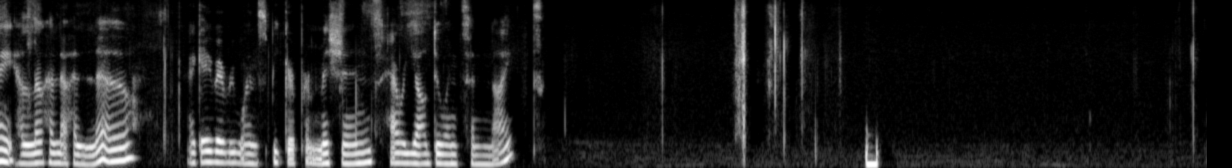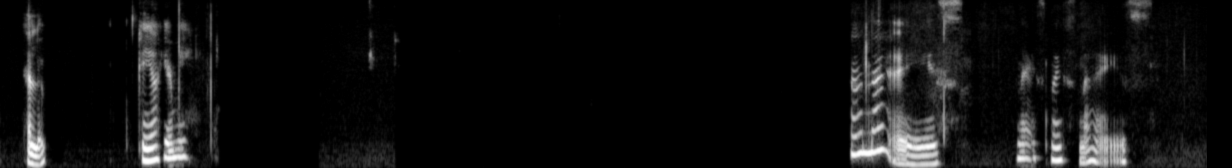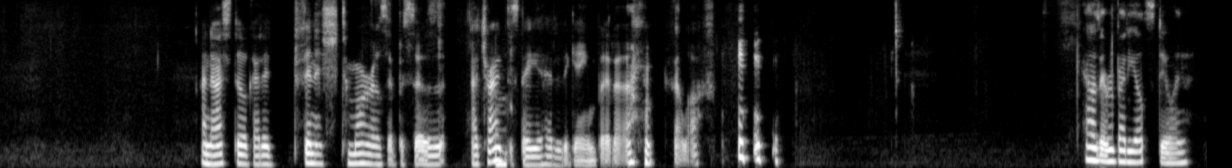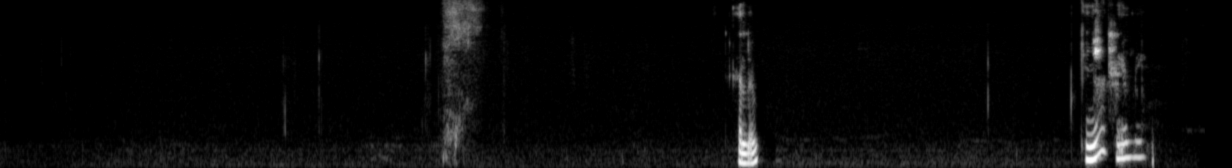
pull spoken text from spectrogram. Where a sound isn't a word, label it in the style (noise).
Right. Hello, hello, hello. I gave everyone speaker permissions. How are y'all doing tonight? Hello. Can y'all hear me? Oh, nice. Nice, nice, nice. I know I still got to finish tomorrow's episode. I tried to stay ahead of the game, but uh, (laughs) fell off. (laughs) How's everybody else doing? Hello? Can you hear me?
